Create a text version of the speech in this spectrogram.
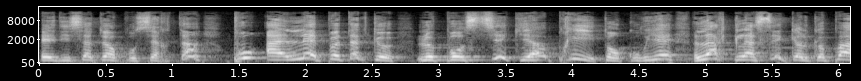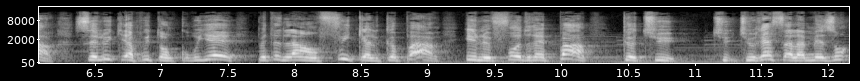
et 17h pour certains pour aller. Peut-être que le postier qui a pris ton courrier l'a classé quelque part. Celui qui a pris ton courrier peut-être l'a enfoui quelque part. Il ne faudrait pas que tu, restes à la maison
